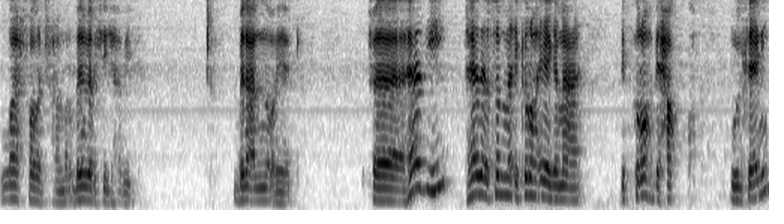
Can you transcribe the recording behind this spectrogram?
الله يحفظك يا محمد ربنا يبارك فيك يا حبيبي. ربنا علمنا وإياك. فهذه هذا يسمى إكراه إيه يا جماعة؟ إكراه بحق. نقول تاني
